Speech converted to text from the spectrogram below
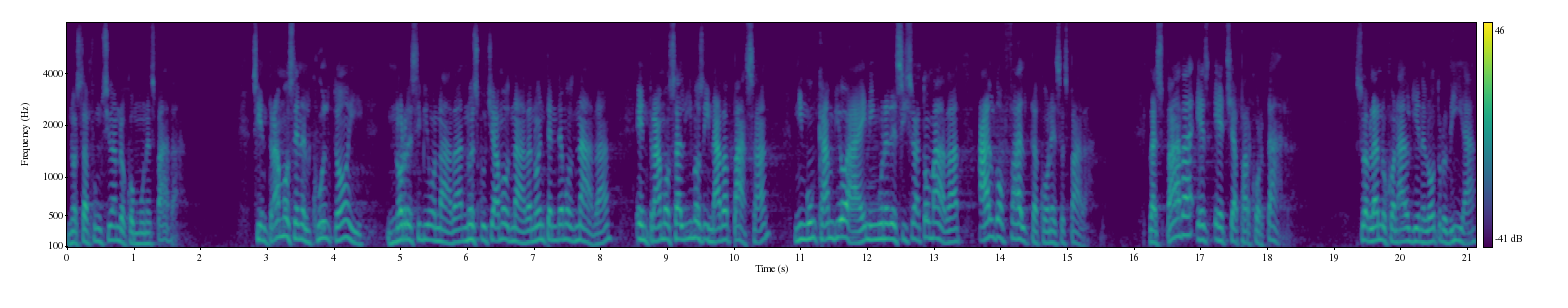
no está funcionando como una espada. Si entramos en el culto y no recibimos nada, no escuchamos nada, no entendemos nada, entramos, salimos y nada pasa, ningún cambio hay, ninguna decisión tomada, algo falta con esa espada. La espada es hecha para cortar. Estoy hablando con alguien el otro día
